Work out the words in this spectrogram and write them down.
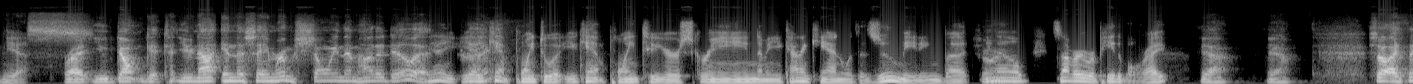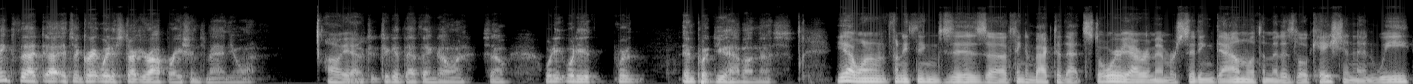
Yes. Right. You don't get to, you're not in the same room showing them how to do it. Yeah. Yeah. Right? You can't point to it. You can't point to your screen. I mean, you kind of can with a Zoom meeting, but sure. you know, it's not very repeatable, right? Yeah. Yeah. So I think that uh, it's a great way to start your operations manual. Oh yeah. You know, to, to, get that thing going. So what do you, what do you, what input do you have on this? Yeah, one of the funny things is uh, thinking back to that story. I remember sitting down with him at his location, and we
